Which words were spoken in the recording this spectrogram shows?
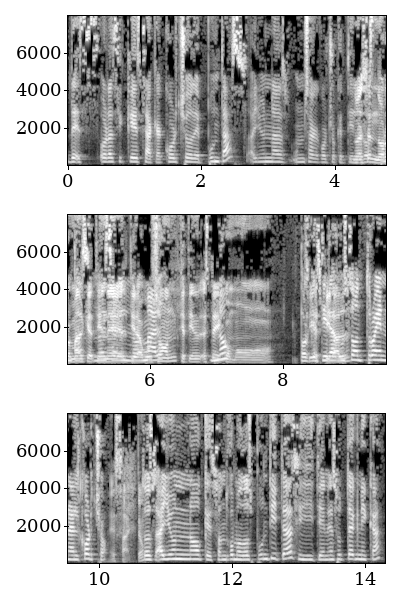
des- ahora sí que sacacorcho de puntas, hay unas, un sacacorcho que tiene no es el normal puntas, que no tiene es el, normal, tirabuzón, que tiene este No. como... porque sí, el tirabuzón truena el corcho. Exacto. Entonces hay uno que son como dos puntitas y tiene su técnica.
